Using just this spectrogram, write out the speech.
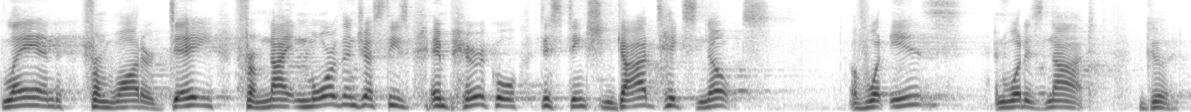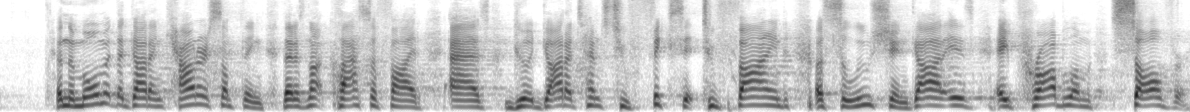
land from water, day from night. And more than just these empirical distinctions, God takes notes of what is and what is not good. And the moment that God encounters something that is not classified as good, God attempts to fix it, to find a solution. God is a problem solver,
